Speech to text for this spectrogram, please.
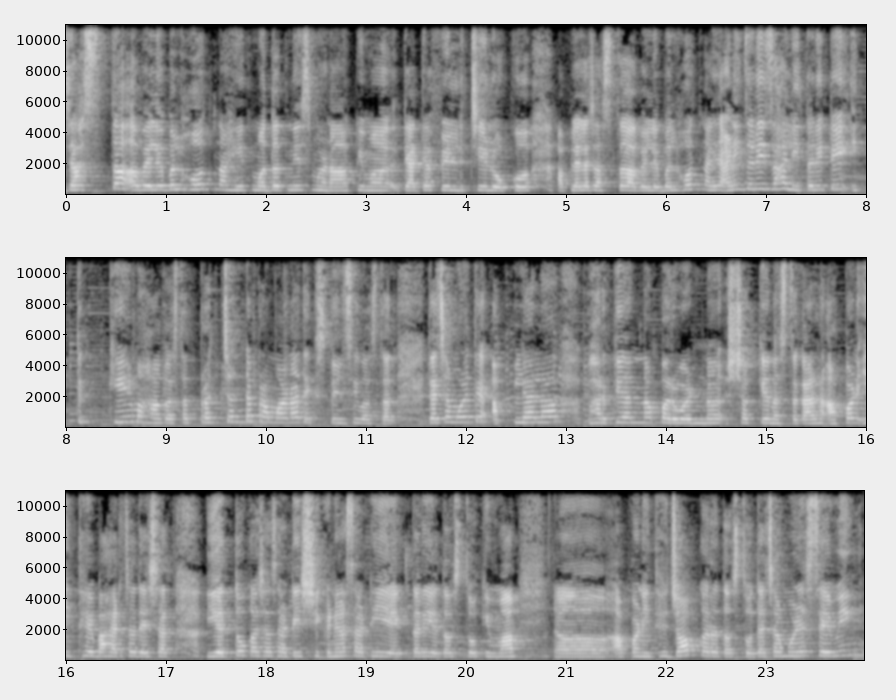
जास्त अवेलेबल होत नाहीत मदतनीस म्हणा किंवा त्या त्या फील्डचे लोक आपल्याला जास्त अवेलेबल होत नाहीत. आणि जरी झाली तरी ते इतके महाग असतात प्रचंड प्रमाणात एक्सपेन्सिव्ह असतात. त्याच्यामुळे ते आपल्याला भारतीयांना परवडणं शक्य नसतं. कारण आपण इथे बाहेरच्या देशात येतो कशासाठी? शिकण्यासाठी एकतरी येत असतो किंवा आपण इथे जॉब करत असतो. त्याच्यामुळे सेविंग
